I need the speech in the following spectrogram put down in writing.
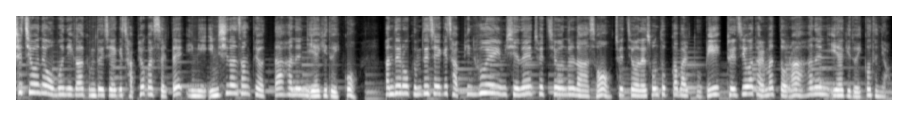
최치원의 어머니가 금돼지에게 잡혀갔을 때 이미 임신한 상태였다 하는 이야기도 있고 반대로 금돼지에게 잡힌 후에 임신해 최치원을 낳아서 최치원의 손톱과 발톱이 돼지와 닮았더라 하는 이야기도 있거든요.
